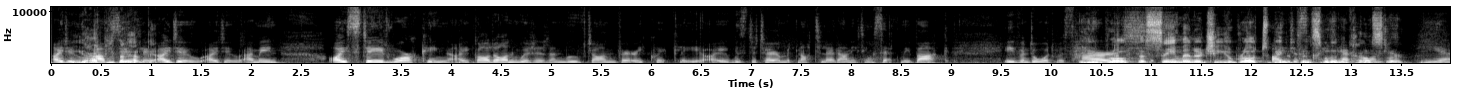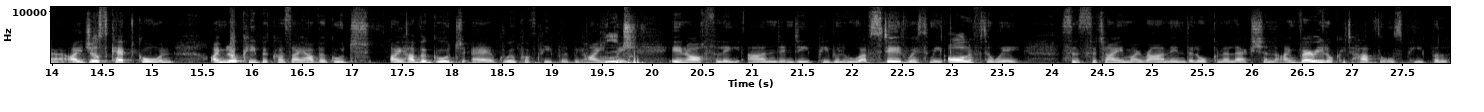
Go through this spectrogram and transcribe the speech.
I do. You have absolutely. people helping. I do. I do. I mean, I stayed working. I got on with it and moved on very quickly. I was determined not to let anything set me back, even though it was hard. you brought the same energy you brought to being a principal and a councillor. Yeah, I just kept going. I'm lucky because I have a good, I have a good uh, group of people behind me Good. In Offaly, and indeed people who have stayed with me all of the way since the time I ran in the local election. I'm very lucky to have those people,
